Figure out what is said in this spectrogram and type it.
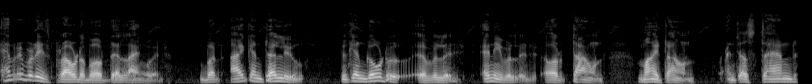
Everybody is proud about their language, but I can tell you, you can go to a village, any village or town, my town, and just stand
